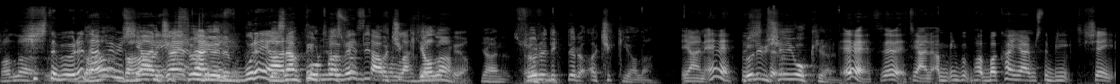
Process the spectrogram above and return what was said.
Vallahi hiç de böyle daha- denmemiş daha yani. açık Gayet söyleyelim. buraya Dezenformasyon tövbe estağfurullah açık yalan. bakıyor. Yani söyledikleri açık yalan. Yani evet. Böyle bir işte- şey yok yani. Evet evet yani bakan yardımcısı bir şey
